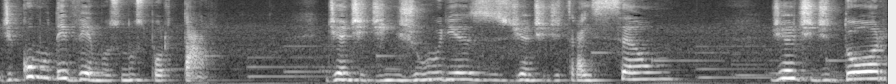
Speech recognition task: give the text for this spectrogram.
de como devemos nos portar diante de injúrias, diante de traição, diante de dor,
